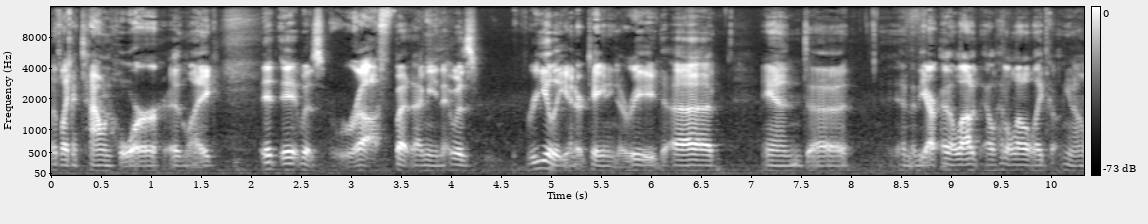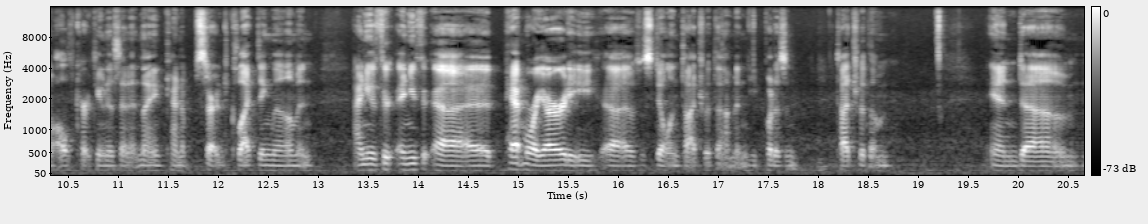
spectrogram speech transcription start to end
with like a town whore and like it, it was rough but i mean it was really entertaining to read uh, and uh, and the art, and a lot of it had a lot of like you know alt cartoonists in it and i kind of started collecting them and i knew th- i knew th- uh, pat moriarty uh, was still in touch with them and he put us in touch with them and um,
